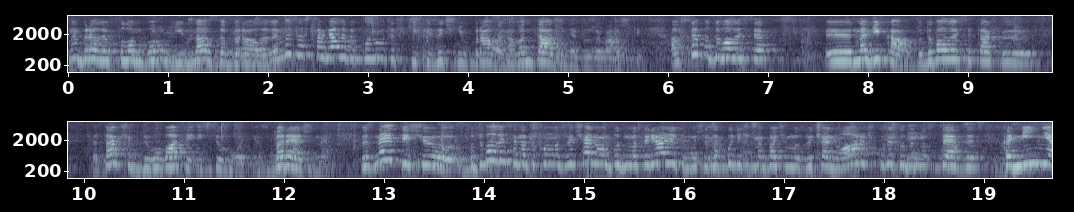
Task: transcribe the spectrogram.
Ми брали в полон ворогів, нас забирали, але ми заставляли виконувати такі фізичні вправи, навантаження дуже важкі. А все будувалося е, на віка, будувалося так. е, Так, щоб дивувати і сьогодні, збережене. Ви знаєте, що будувалися на такому звичайному будматеріалі, тому що заходячи, ми бачимо звичайну арочку, викладену з цегли, каміння,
